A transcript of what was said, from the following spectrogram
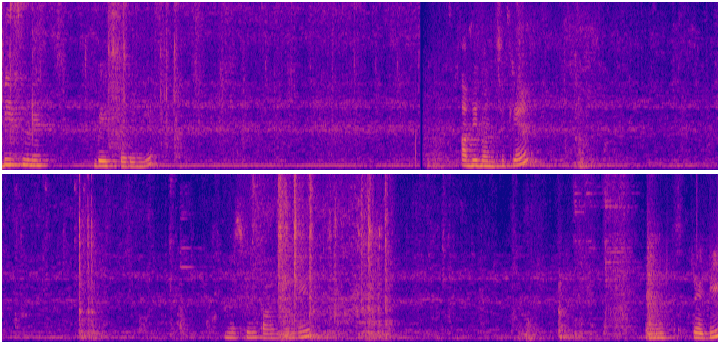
20 मिनट बेक करेंगे। अभी बन चुके हैं। मैं इसको निकाल देंगे रेडी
